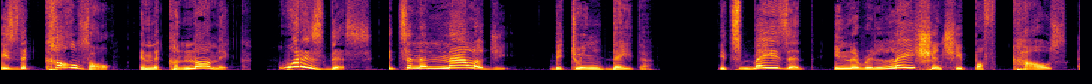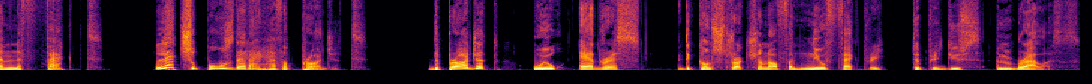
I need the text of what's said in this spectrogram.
is the causal and economic. What is this? It's an analogy between data. It's based in a relationship of cause and effect. Let's suppose that I have a project. The project will address the construction of a new factory to produce umbrellas.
